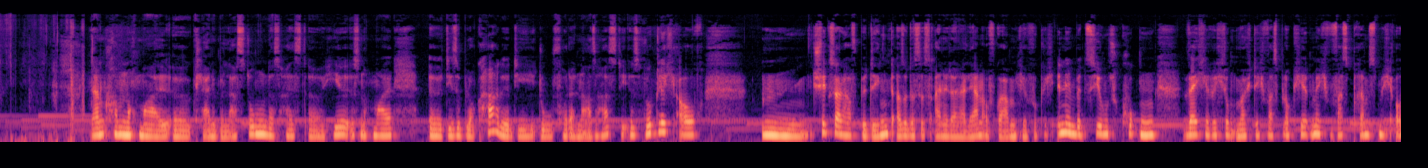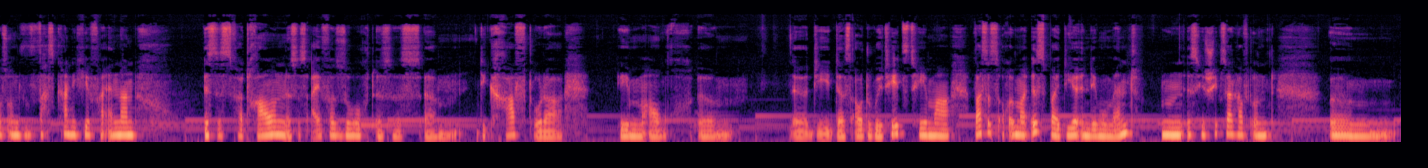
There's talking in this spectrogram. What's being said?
Dann kommen nochmal äh, kleine Belastungen. Das heißt, äh, hier ist nochmal äh, diese Blockade, die du vor der Nase hast, die ist wirklich auch schicksalhaft bedingt. Also das ist eine deiner Lernaufgaben, hier wirklich in den Beziehungen zu gucken, welche Richtung möchte ich, was blockiert mich, was bremst mich aus und was kann ich hier verändern. Ist es Vertrauen, ist es Eifersucht, ist es ähm, die Kraft oder eben auch ähm, äh, die, das Autoritätsthema, was es auch immer ist bei dir in dem Moment, mh, mm, ist hier schicksalhaft und ähm,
